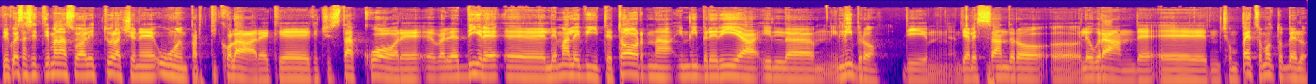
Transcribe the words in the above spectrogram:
di questa settimana sulla lettura ce n'è uno in particolare particolare che, che ci sta a cuore, eh, vale a dire eh, Le male vite, torna in libreria il, eh, il libro di, di, Alessandro uh, Leogrande. Eh, c'è un pezzo molto bello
